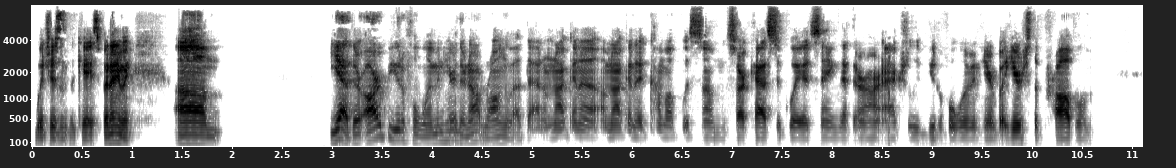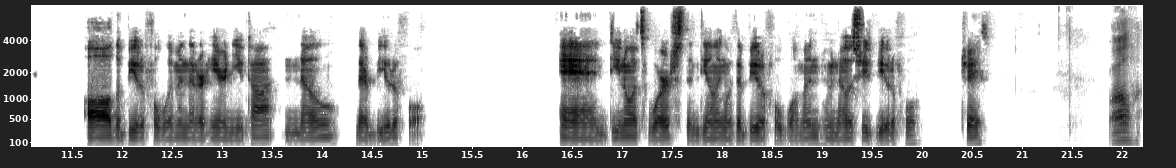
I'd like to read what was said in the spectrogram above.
which isn't the case. But anyway, um, yeah, there are beautiful women here. They're not wrong about that. I'm not gonna I'm not gonna come up with some sarcastic way of saying that there aren't actually beautiful women here. But here's the problem. All the beautiful women that are here in Utah know they're beautiful. And do you know what's worse than dealing with a beautiful woman who knows she's beautiful, Chase? Well,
